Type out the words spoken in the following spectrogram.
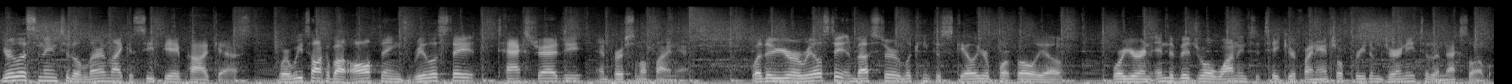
You're listening to the Learn Like a CPA podcast, where we talk about all things real estate, tax strategy, and personal finance. Whether you're a real estate investor looking to scale your portfolio, or you're an individual wanting to take your financial freedom journey to the next level.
